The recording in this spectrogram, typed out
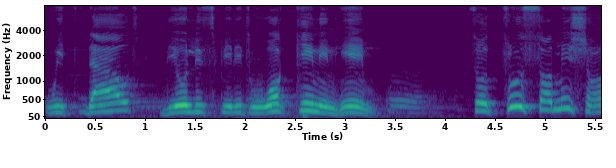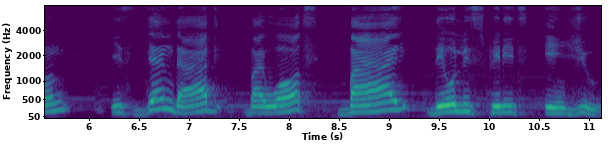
without the Holy Spirit working in him. So true submission is gendered by what? By the Holy Spirit in you.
